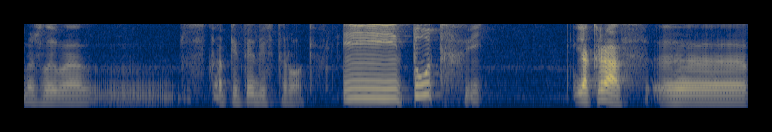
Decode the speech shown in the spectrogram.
можливо, 150 років. І тут якраз е,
